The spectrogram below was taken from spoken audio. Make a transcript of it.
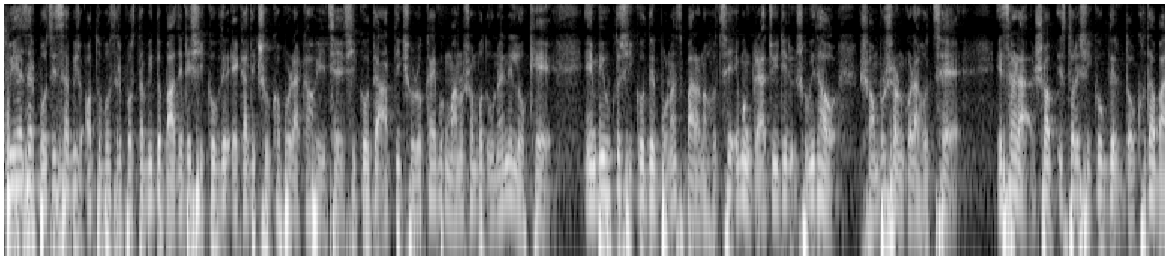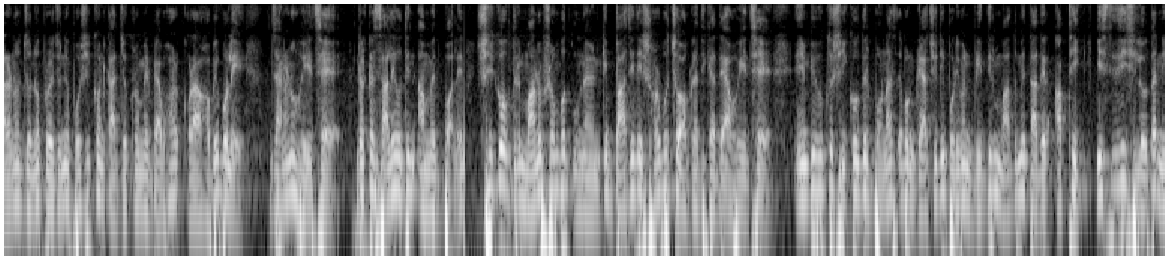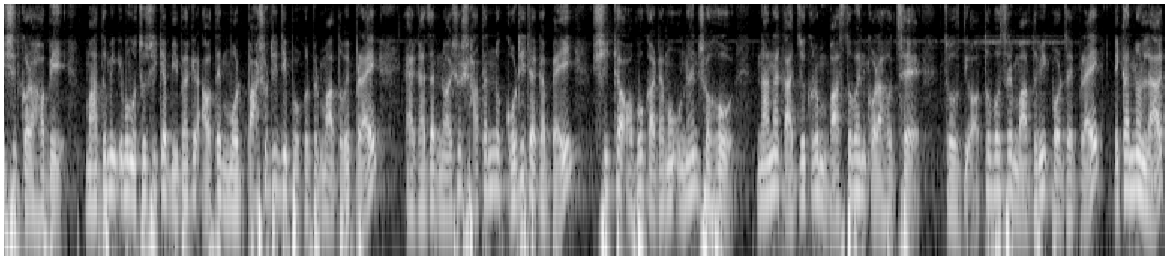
দুই হাজার পঁচিশ ছাব্বিশ অর্থ বছরের প্রস্তাবিত বাজেটে শিক্ষকদের একাধিক সুখবর রাখা হয়েছে। শিক্ষকদের আর্থিক সুরক্ষা এবং মানব সম্পদ উন্নয়নের লক্ষ্যে এমপিভুক্ত শিক্ষকদের বোনাস বাড়ানো হচ্ছে এবং গ্র্যাজুইটির সুবিধাও সম্প্রসারণ করা হচ্ছে। এছাড়া সব স্তরে শিক্ষকদের দক্ষতা বাড়ানোর জন্য প্রয়োজনীয় প্রশিক্ষণ কার্যক্রমের ব্যবহার করা হবে বলে জানানো হয়েছে। ডক্টর সালেউদ্দিন আহমেদ বলেন, শিক্ষকদের মানব সম্পদ উন্নয়নকে বাজেটে সর্বোচ্চ অগ্রাধিকার দেওয়া হয়েছে। এমপিভুক্ত শিক্ষকদের বোনাস এবং গ্র্যাচুইটি পরিমাণ বৃদ্ধির মাধ্যমে তাদের আর্থিক স্থিতিশীলতা নিশ্চিত করা হবে। মাধ্যমিক এবং উচ্চশিক্ষা বিভাগের আওতায় মোট বাষট্টিটি প্রকল্পের মাধ্যমে প্রায় এক হাজার নয়শো সাতান্ন কোটি টাকা ব্যয় শিক্ষা অবকাঠামো উন্নয়ন সহ নানা কার্যক্রম বাস্তবায়ন করা হচ্ছে। চলতি অর্থ বছরের মাধ্যমিক পর্যায়ে প্রায় একান্ন লাখ,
